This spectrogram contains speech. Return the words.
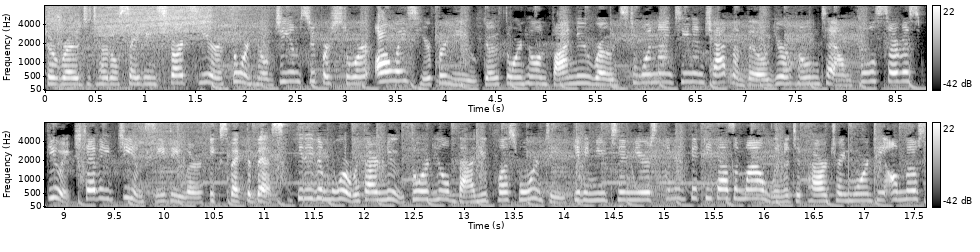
The road to total savings starts here. Thornhill GM Superstore, always here for you. Go Thornhill and find new roads to 119 in Chapmanville, your hometown full service Buick Chevy GMC dealer. Expect the best. Get even more with our new Thornhill Value Plus warranty, giving you 10 years, 150,000 mile limited powertrain warranty on most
